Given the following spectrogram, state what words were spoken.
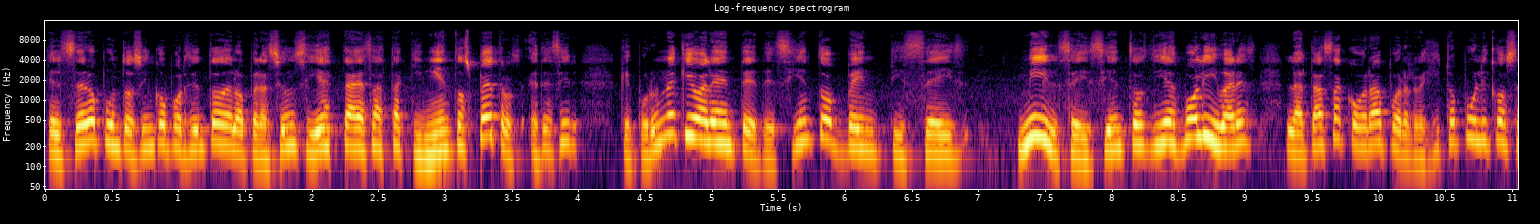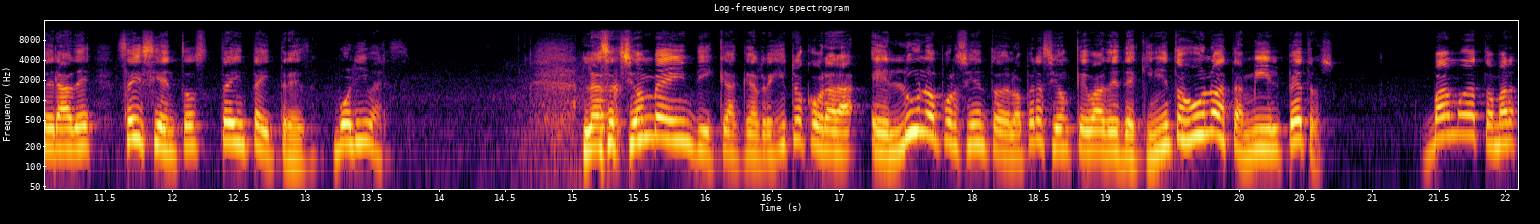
el 0.5% de la operación si esta es hasta 500 petros, es decir, que por un equivalente de 126 1.610 bolívares, la tasa cobrada por el registro público será de 633 bolívares. La sección B indica que el registro cobrará el 1% de la operación que va desde 501 hasta 1.000 petros. Vamos a tomar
